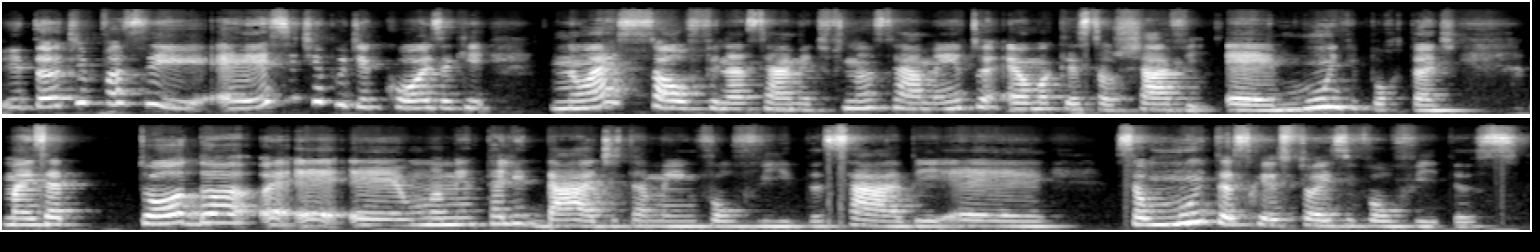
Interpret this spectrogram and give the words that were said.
Então, tipo assim, é esse tipo de coisa que não é só o financiamento. O financiamento é uma questão chave, é muito importante, mas é toda é, é, é uma mentalidade também envolvida, sabe? É, são muitas questões envolvidas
